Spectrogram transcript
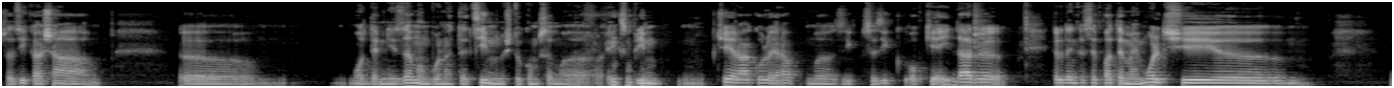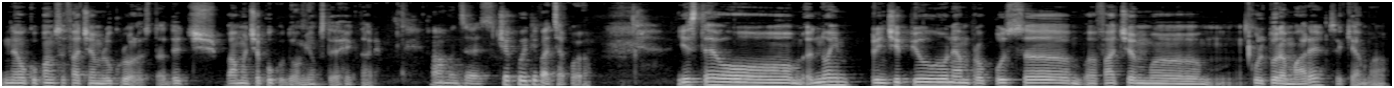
să zic așa, modernizăm, îmbunătățim, nu știu cum să mă exprim. Ce era acolo era, mă zic, să zic, ok, dar uh, credem că se poate mai mult și uh, ne ocupăm să facem lucrul ăsta. Deci am început cu 2800 de hectare. Am înțeles. Ce cultivați acolo? Este o... Noi, în principiu, ne-am propus să facem uh, cultură mare, se cheamă.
